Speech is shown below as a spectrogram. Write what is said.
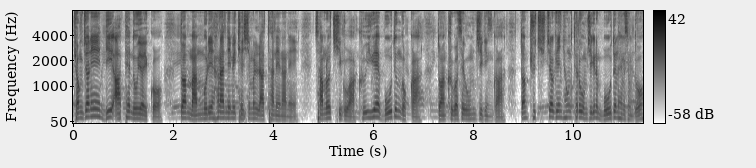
경전이 네 앞에 놓여 있고 또한 만물이 하나님이 계심을 나타내나니 참으로 지구와 그 위의 모든 것과 또한 그것의 움직임과 또한 규칙적인 형태로 움직이는 모든 행성도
